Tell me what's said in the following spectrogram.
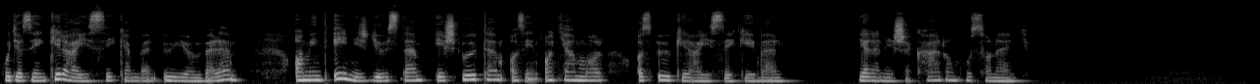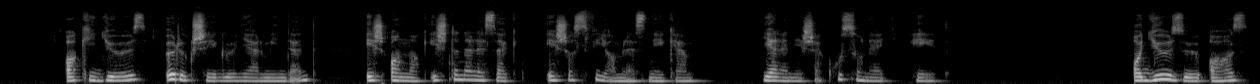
hogy az én királyi székemben üljön velem, amint én is győztem, és ültem az én atyámmal az ő királyi székében. Jelenések 3.21 Aki győz, örökségül nyer mindent, és annak Istene leszek, és az fiam lesz nékem. Jelenések 21, 7 A győző az,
